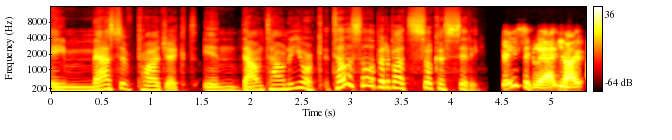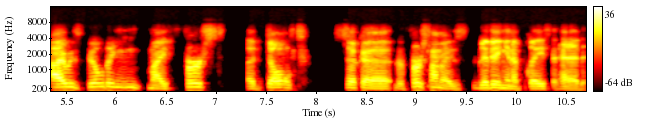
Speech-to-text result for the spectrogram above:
a massive project in downtown New York. Tell us a little bit about Sukkah City. Basically, you know, I, I was building my first adult sukkah the first time I was living in a place that had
